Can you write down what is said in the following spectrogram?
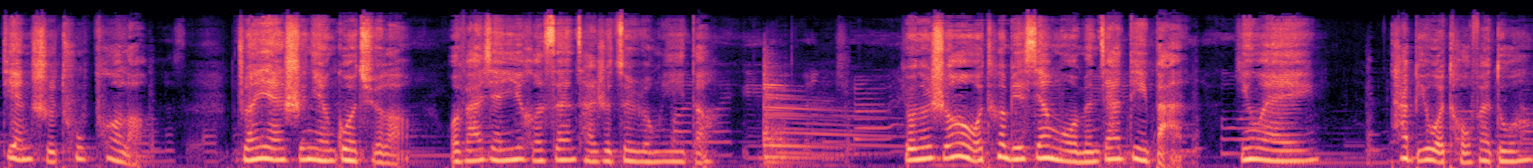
电池突破了。转眼十年过去了，我发现一和三才是最容易的。有的时候我特别羡慕我们家地板，因为它比我头发多。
